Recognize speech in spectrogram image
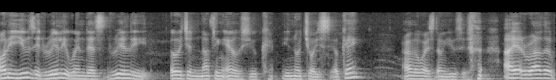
Only use it really when there's really urgent, nothing else, you, can, you no choice, okay? Otherwise, don't use it. I'd rather,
